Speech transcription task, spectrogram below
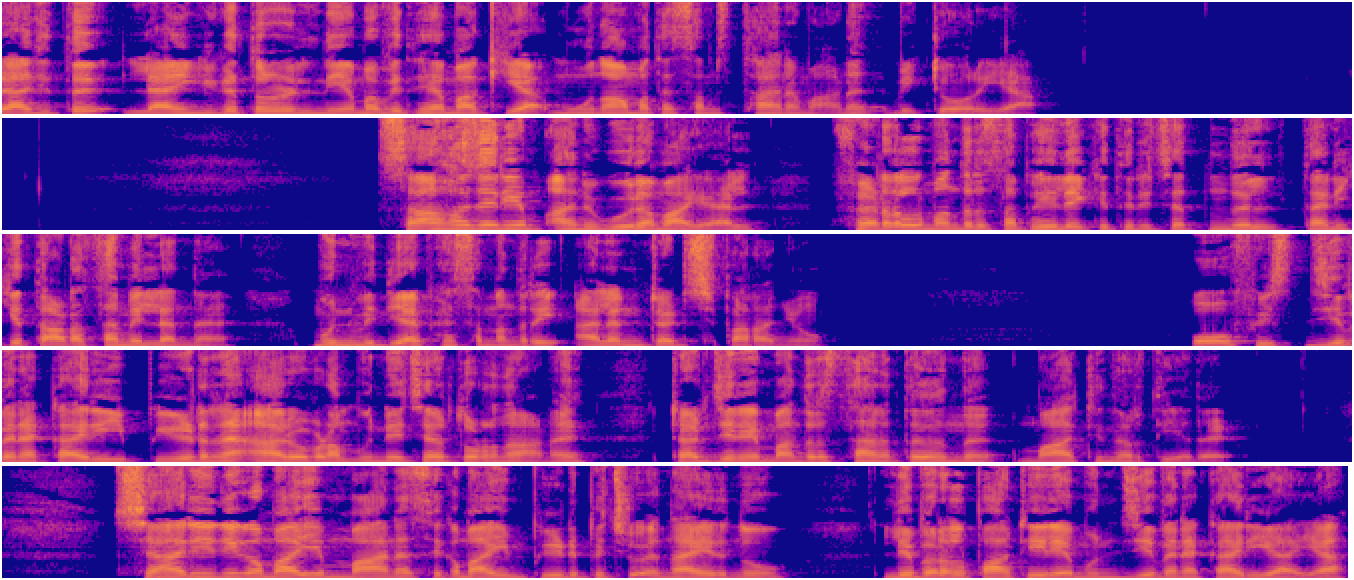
രാജ്യത്ത് ലൈംഗിക തൊഴിൽ നിയമവിധേയമാക്കിയ മൂന്നാമത്തെ സംസ്ഥാനമാണ് വിക്ടോറിയ. സാഹചര്യം അനുകൂലമായാൽ ഫെഡറൽ മന്ത്രിസഭയിലേക്ക് തിരിച്ചെത്തുന്നതിൽ തനിക്ക് തടസ്സമില്ലെന്ന് മുൻ വിദ്യാഭ്യാസ മന്ത്രി അലൻ ടഡ്ജ് പറഞ്ഞു. ഓഫീസ് ജീവനക്കാരി പീഡന ആരോപണം ഉന്നയിച്ചതിനെ തുടർന്നാണ് ടഡ്ജിനെ മന്ത്രിസ്ഥാനത്ത് നിന്ന് മാറ്റി നിർത്തിയത്. ശാരീരികമായും മാനസികമായും പീഡിപ്പിച്ചു എന്നായിരുന്നു ലിബറൽ പാർട്ടിയിലെ മുൻ ജീവനക്കാരിയായ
